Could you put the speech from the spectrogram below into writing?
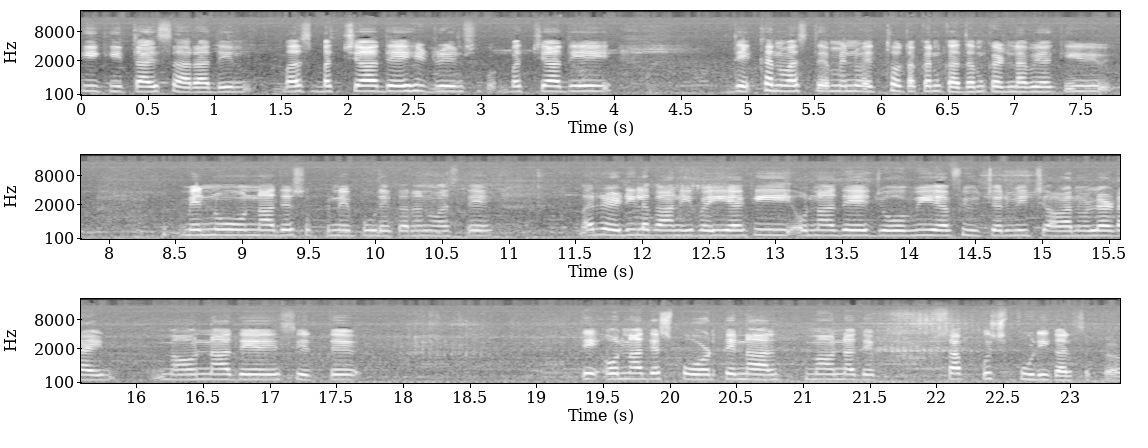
ਕੀ ਕੀਤਾ ਇਸ ਸਾਰਾ ਦਿਨ। ਬਸ ਬੱਚਿਆਂ ਦੇ ਹੀ ਡ੍ਰੀਮਸ ਬੱਚਿਆਂ ਦੇ ਦੇਖਣ ਵਾਸਤੇ ਮੈਨੂੰ ਇੱਥੋਂ ਤੱਕ ਕਦਮ ਕੱਢਣਾ ਪਿਆ ਕਿ ਮੈਨੂੰ ਉਹਨਾਂ ਦੇ ਸੁਪਨੇ ਪੂਰੇ ਕਰਨ ਵਾਸਤੇ ਮੈਂ ਰੈਡੀ ਲਗਾਣੀ ਪਈ ਹੈ ਕਿ ਉਹਨਾਂ ਦੇ ਜੋ ਵੀ ਹੈ ਫਿਊਚਰ ਵਿੱਚ ਆਉਣ ਵਾਲਾ ਟਾਈਮ ਮੈਂ ਉਹਨਾਂ ਦੇ ਸਿਰ ਤੇ ਤੇ ਉਹਨਾਂ ਦੇ ਸਪੋਰਟ ਦੇ ਨਾਲ ਮੈਂ ਉਹਨਾਂ ਦੇ ਸਭ ਕੁਝ ਪੂਰੀ ਕਰ ਸਕਾਂ।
